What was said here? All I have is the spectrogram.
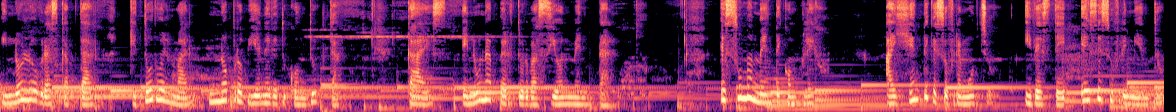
y no logras captar que todo el mal no proviene de tu conducta, caes en una perturbación mental. es sumamente complejo. Hay gente que sufre mucho y desde ese sufrimiento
